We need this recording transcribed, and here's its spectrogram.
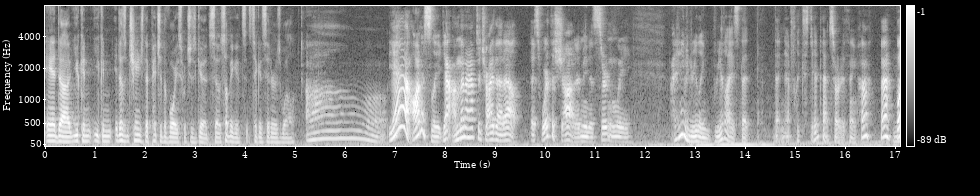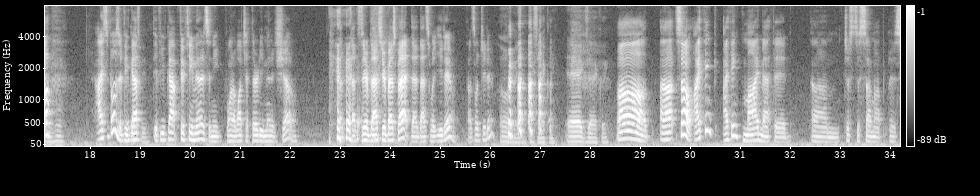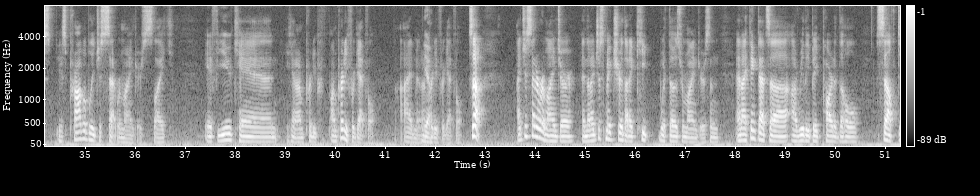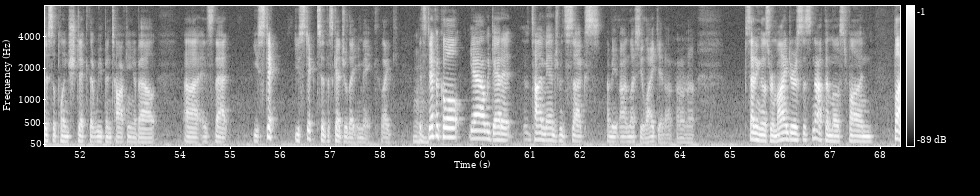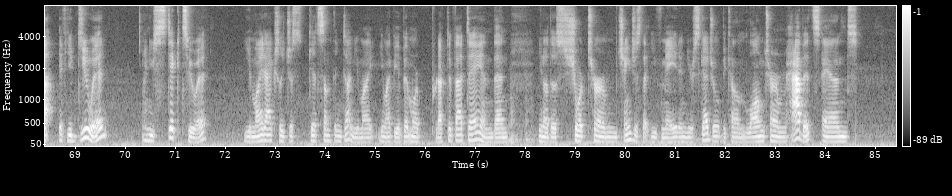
and uh, you can you can it doesn't change the pitch of the voice, which is good. So something to consider as well. Oh, yeah. Honestly, yeah. I'm gonna have to try that out. It's worth a shot. I mean, it's certainly. I didn't even really realize that that Netflix did that sort of thing, huh? Ah, well, Mm-hmm. I suppose if you've got if you've got 15 minutes and you want to watch a 30 minute show, that, that's your that's your best bet. That that's what you do. That's what you do. Oh man, exactly, exactly. Oh, uh, so I think I think my method, um, just to sum up, is is probably just set reminders. Like, if you can, you know, I'm pretty I'm pretty forgetful. I admit I'm Yeah. pretty forgetful. So, I just set a reminder, and then I just make sure that I keep with those reminders, and and I think that's a a really big part of the whole self discipline shtick that we've been talking about. Uh, is that you stick you stick to the schedule that you make. Like Mm-hmm. it's difficult, yeah, we get it. Time management sucks. I mean, unless you like it, I, I don't know. Setting those reminders is not the most fun, but if you do it and you stick to it, you might actually just get something done. You might you might be a bit more productive that day, and then you know those short-term changes that you've made in your schedule become long-term habits and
